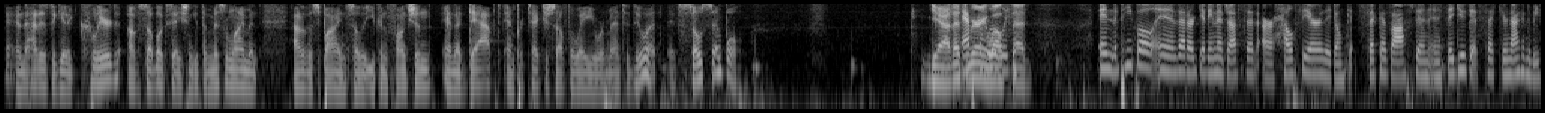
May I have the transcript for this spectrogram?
and that is to get it cleared of subluxation, get the misalignment out of the spine so that you can function and adapt and protect yourself the way you were meant to do it. It's so simple. Yeah, that's very well said. And the people in, that are getting adjusted are healthier. They don't get sick as often. And if they do get sick, you're not going to be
